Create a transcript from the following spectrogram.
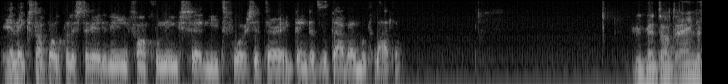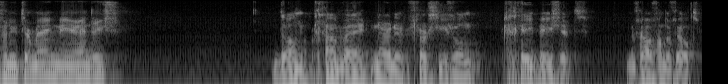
En ik snap ook wel eens de redenering van GroenLinks uh, niet, voorzitter. Ik denk dat we het daarbij moeten laten. U bent aan het einde van uw termijn, meneer Hendricks. Dan gaan wij naar de fractie van GBZ. Mevrouw van der Veld.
